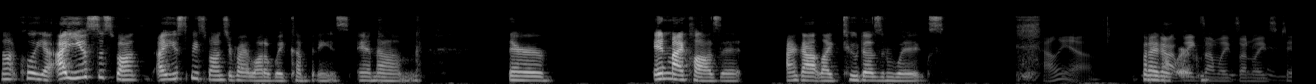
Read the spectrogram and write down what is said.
Not cool yet. I used to sponsor I used to be sponsored by a lot of wig companies and um they're in my closet. I got like two dozen wigs, Hell yeah. but I don't got wear wigs them. on wigs on wigs too.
